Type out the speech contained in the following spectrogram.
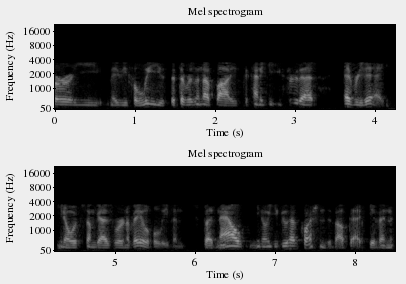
Burdi, maybe Feliz, that there was enough bodies to kind of get you through that every day, you know, if some guys weren't available even. But now, you know, you do have questions about that given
